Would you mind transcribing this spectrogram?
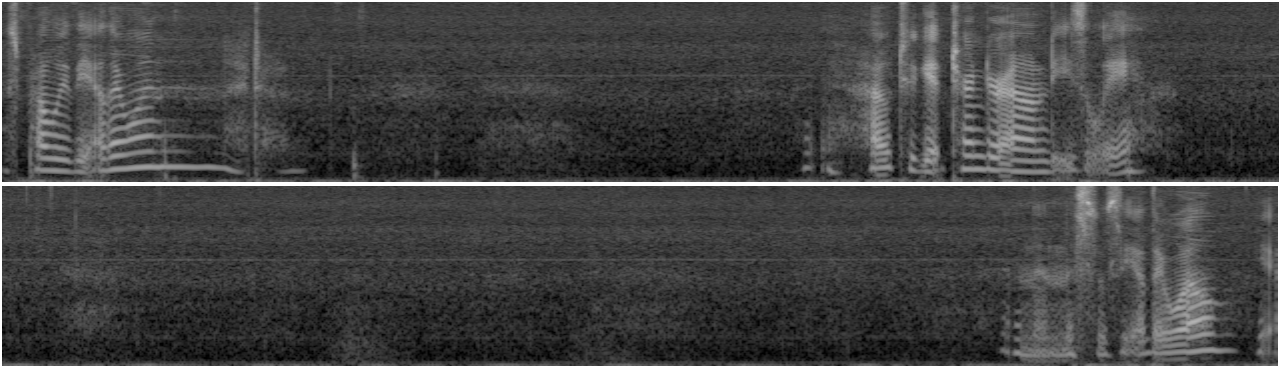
It's probably the other one. How to get turned around easily. This was the other well. Yeah.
